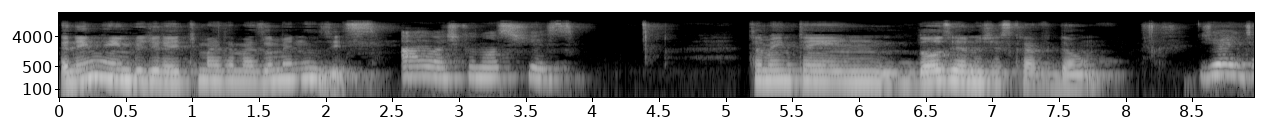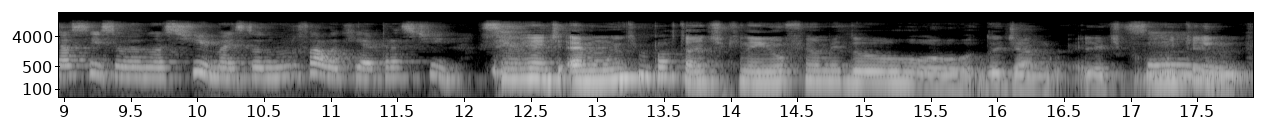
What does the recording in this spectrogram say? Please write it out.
Eu nem lembro direito, mas é mais ou menos isso. Ah, eu acho que eu não assisti esse. Também tem 12 anos de escravidão. Gente, assistam, eu não assisti, mas todo mundo fala que é pra assistir. Sim, gente, é muito importante que nem o filme do, do Django. Ele é, tipo, Sim. muito lindo.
